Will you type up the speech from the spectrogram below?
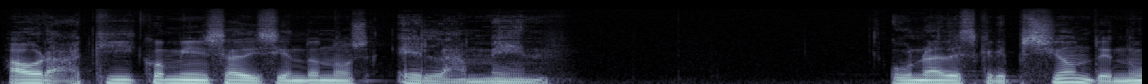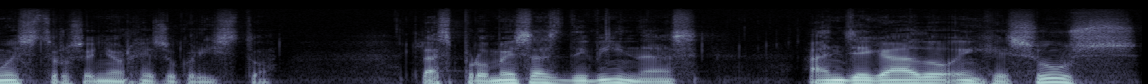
Ahora, aquí comienza diciéndonos el amén, una descripción de nuestro Señor Jesucristo. Las promesas divinas han llegado en Jesús,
